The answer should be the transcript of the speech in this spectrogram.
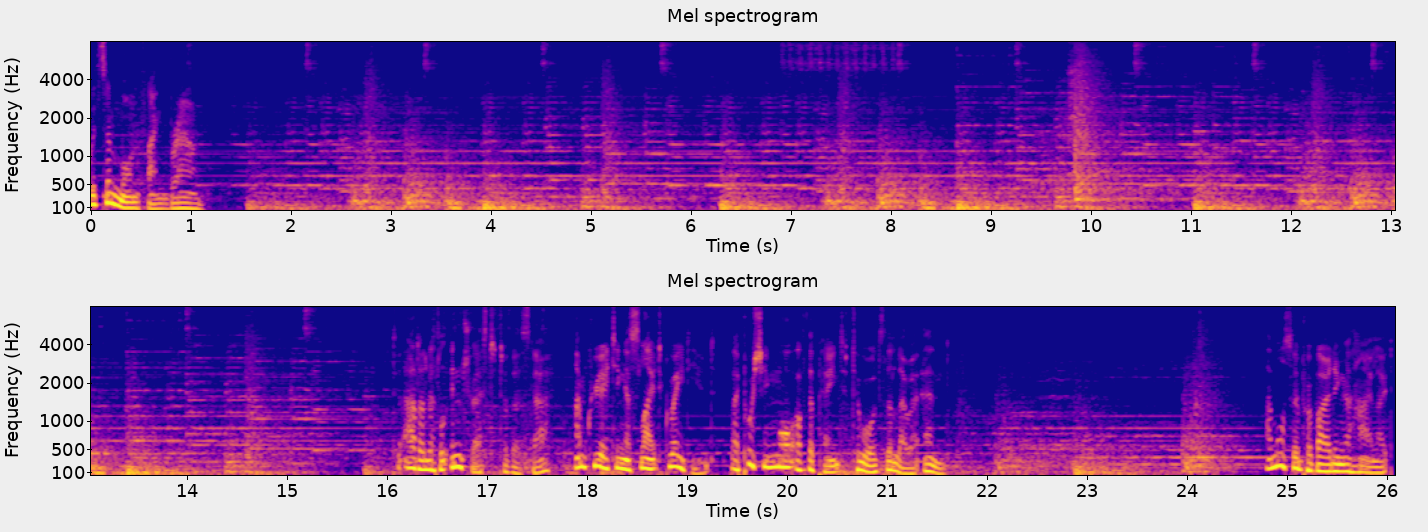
with some Mournfang brown. Add a little interest to the staff, I'm creating a slight gradient by pushing more of the paint towards the lower end. I'm also providing a highlight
